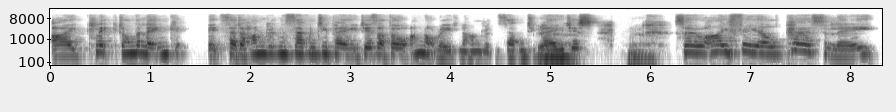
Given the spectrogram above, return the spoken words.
I clicked on the link it said 170 pages. I thought, I'm not reading 170 yeah. pages. Yeah. So I feel personally,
